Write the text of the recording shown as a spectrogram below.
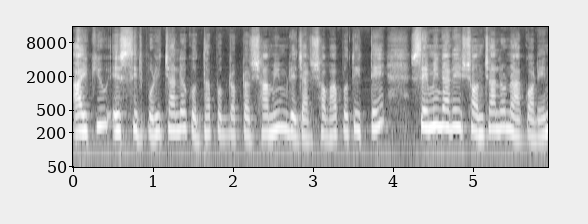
আইকিউএসসির পরিচালক অধ্যাপক ডক্টর শামীম রেজার সভাপতিত্বে সেমিনারে সঞ্চালনা করেন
